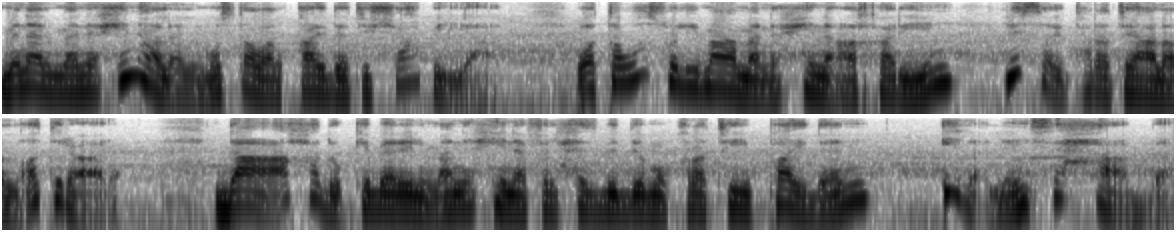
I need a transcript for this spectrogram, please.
من المانحين على المستوى القاعدة الشعبية والتواصل مع مانحين آخرين للسيطرة على الأضرار. دعا أحد كبار المانحين في الحزب الديمقراطي بايدن إلى الانسحاب.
